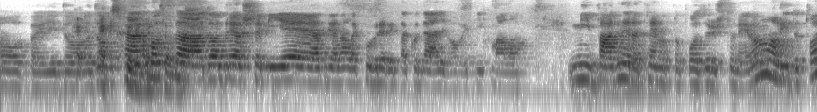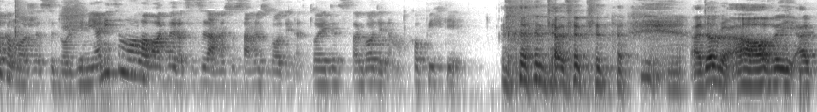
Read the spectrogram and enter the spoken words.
ovaj, do do Don Carlosa, do Andreja Šenije, Adriana Lecouvreur i tako dalje, ovaj tih malo mi Wagnera trenutno u pozorištu nemamo, ali do toga može da se dođe. Ni ja nisam volala Wagnera sa 17-18 godina, to ide sa godinama, kao pihtije. da, da, da, da. A dobro, a ovaj, a,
